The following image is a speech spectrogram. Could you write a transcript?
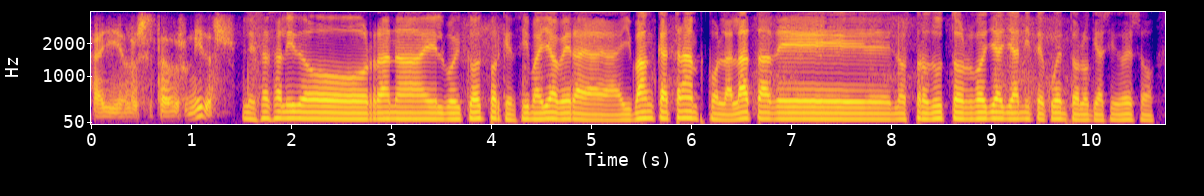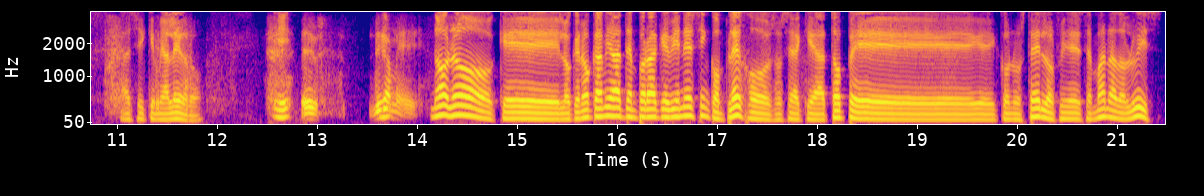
ahí en los Estados Unidos. Les ha salido rana el boicot porque encima ya ver a Ivanka Trump con la lata de los productos Goya ya ni te cuento lo que ha sido eso. Así que me alegro. Eh, dígame. No, no, que lo que no cambia la temporada que viene es sin complejos, o sea que a tope con usted los fines de semana, don Luis.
